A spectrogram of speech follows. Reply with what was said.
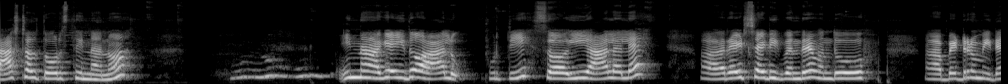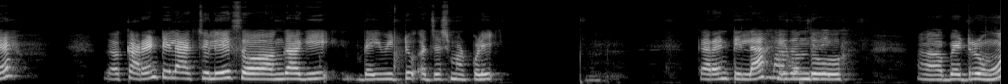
ಲಾಸ್ಟಲ್ಲಿ ತೋರಿಸ್ತೀನಿ ನಾನು. ಇನ್ನು ಹಾಗೆ ಇದು ಹಾಲು ಪೂರ್ತಿ. ಸೊ ಈ ಹಾಲಲ್ಲೇ ರೈಟ್ ಸೈಡಿಗೆ ಬಂದರೆ ಒಂದು ಬೆಡ್ರೂಮ್ ಇದೆ. ಕರೆಂಟ್ ಇಲ್ಲ ಆ್ಯಕ್ಚುಲಿ ಸೊ ಹಂಗಾಗಿ ದಯವಿಟ್ಟು ಅಡ್ಜಸ್ಟ್ ಮಾಡ್ಕೊಳ್ಳಿ. ಕರೆಂಟ್ ಇಲ್ಲ. ಇದೊಂದು ಬೆಡ್ರೂಮು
